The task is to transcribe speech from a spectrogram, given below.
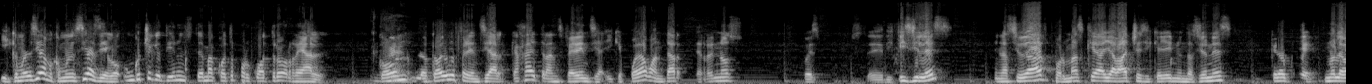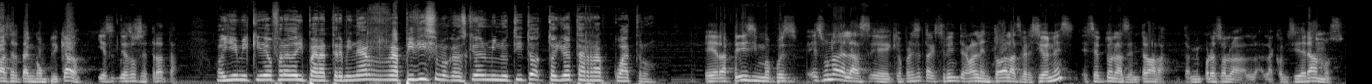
Y como decíamos, como decías, Diego, un coche que tiene un sistema 4x4 real, con Real. bloqueo diferencial, caja de transferencia y que pueda aguantar terrenos pues eh, difíciles en la ciudad, por más que haya baches y que haya inundaciones, creo que no le va a ser tan complicado. Y eso- de eso se trata. Oye, mi querido Fredo, y para terminar rapidísimo, que nos queda un minutito, Toyota RAV4. Eh, rapidísimo, pues es una de las eh, que ofrece tracción integral en todas las versiones, excepto en las de entrada. También por eso la, la- la consideramos.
